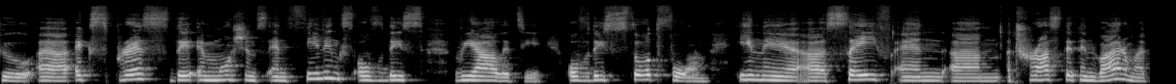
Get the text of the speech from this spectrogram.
to uh, express the emotions and feelings of this reality, of this thought form in a uh, safe and um, trusted environment,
